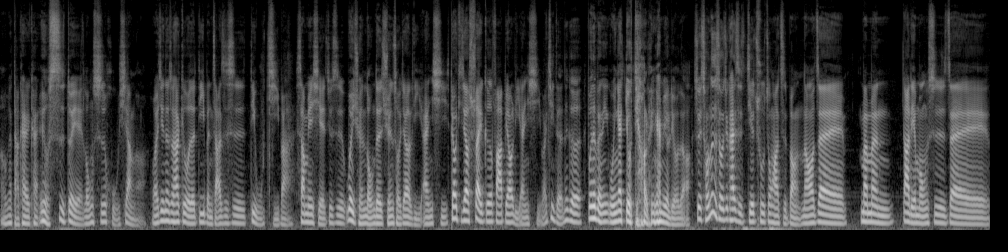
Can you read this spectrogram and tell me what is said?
啊！”我们打开来看，哎，有四队诶，龙狮虎象啊！我还记得那时候他给我的第一本杂志是第五集吧，上面写就是魏全龙的选手叫李安熙，标题叫“帅哥发飙李安熙”。我还记得那个，不过那本我应该丢掉了，应该没有留的啊。所以从那个时候就开始接触中华职棒，然后在慢慢。大联盟是在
